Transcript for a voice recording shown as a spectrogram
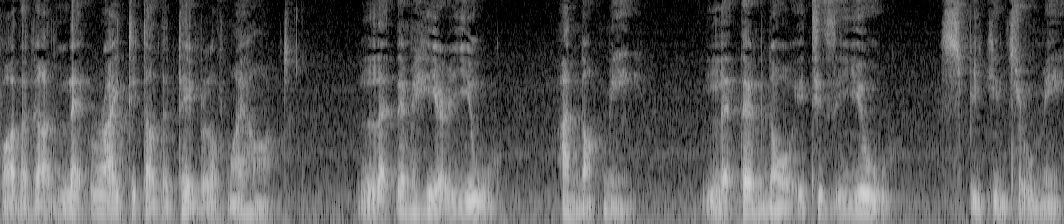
Father God, let write it on the table of my heart. Let them hear you and not me. Let them know it is you speaking through me,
